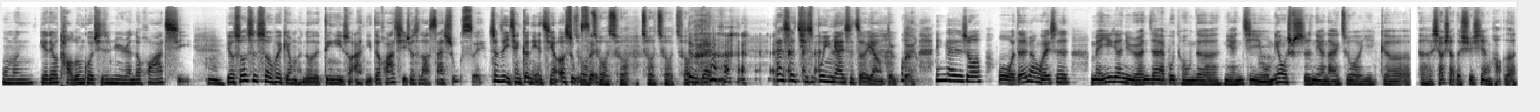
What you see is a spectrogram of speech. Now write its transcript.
我们也有讨论过。其实女人的花期，嗯，有时候是社会给我们很多的定义，说啊，你的花期就是到三十五岁，甚至以前更年轻，二十五岁。错错错错错，对不对？但是其实不应该是这样，对不对？应该是说，我的认为是每一个女人在不同的年纪，嗯、我们用十年来做一个呃小小的虚线好了，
